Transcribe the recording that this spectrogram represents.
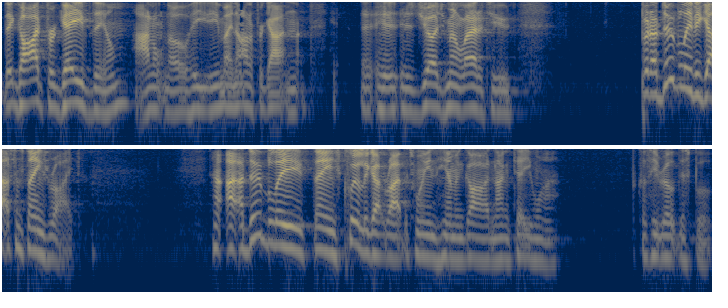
that God forgave them. I don't know. He, he may not have forgotten his, his judgmental attitude. but I do believe he got some things right. I, I do believe things clearly got right between him and God, and I can tell you why. Because he wrote this book.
